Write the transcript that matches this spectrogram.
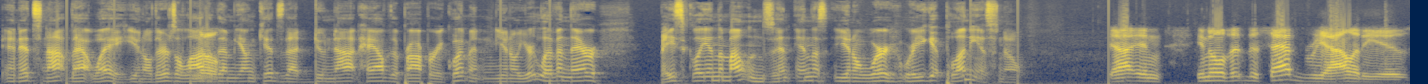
and it's not that way. You know, there's a lot of them young kids that do not have the proper equipment, and you know you're living there basically in the mountains in, in the you know where where you get plenty of snow. Yeah, and you know the the sad reality is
